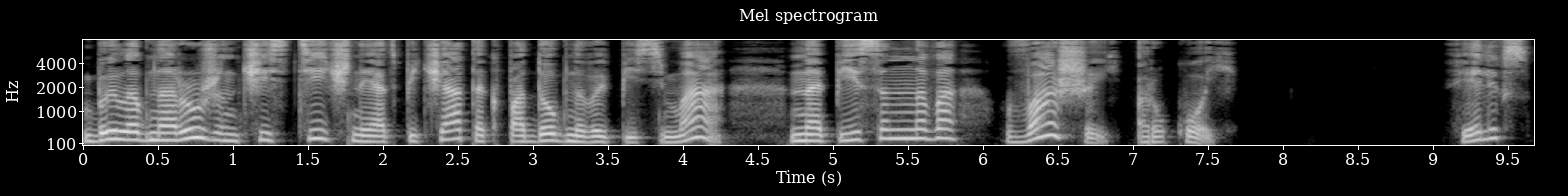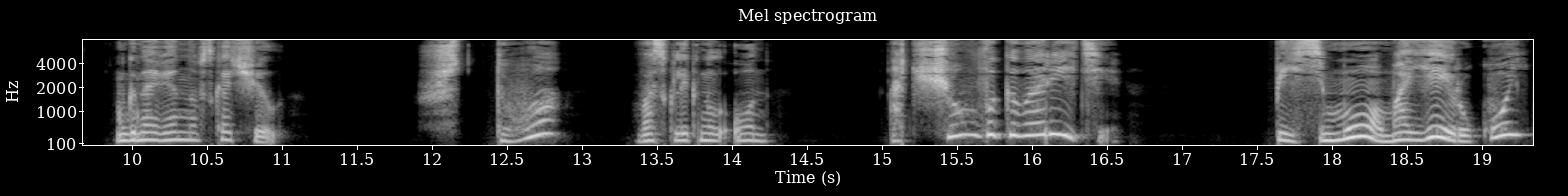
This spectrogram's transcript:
был обнаружен частичный отпечаток подобного письма, написанного вашей рукой. Феликс мгновенно вскочил. Что? Воскликнул он. О чем вы говорите? Письмо моей рукой?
